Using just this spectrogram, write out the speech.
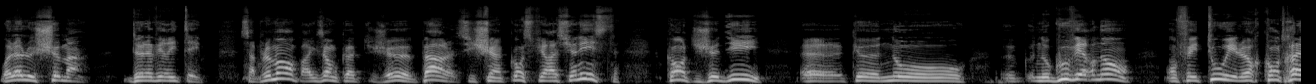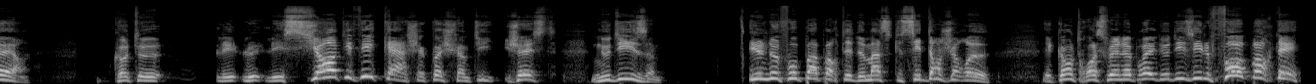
Voilà le chemin de la vérité. Simplement, par exemple, quand je parle, si je suis un conspirationniste, quand je dis euh, que nos, euh, nos gouvernants ont fait tout et leur contraire, quand euh, les, le- les scientifiques, à chaque fois je fais un petit geste, nous disent il ne faut pas porter de masque, c'est dangereux. Et quand trois semaines après, ils nous disent il faut porter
